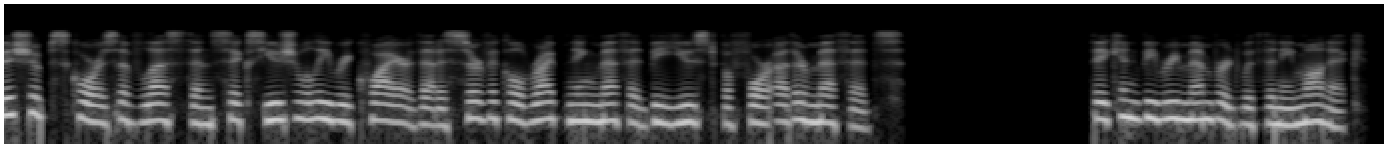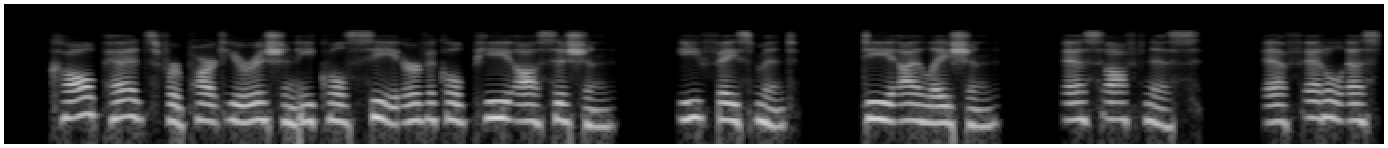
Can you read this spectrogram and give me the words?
Bishop scores of less than 6 usually require that a cervical ripening method be used before other methods. They can be remembered with the mnemonic, call PEDS for parturition equals C cervical P oscition, effacement, D dilation, S oftness, F etal S.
